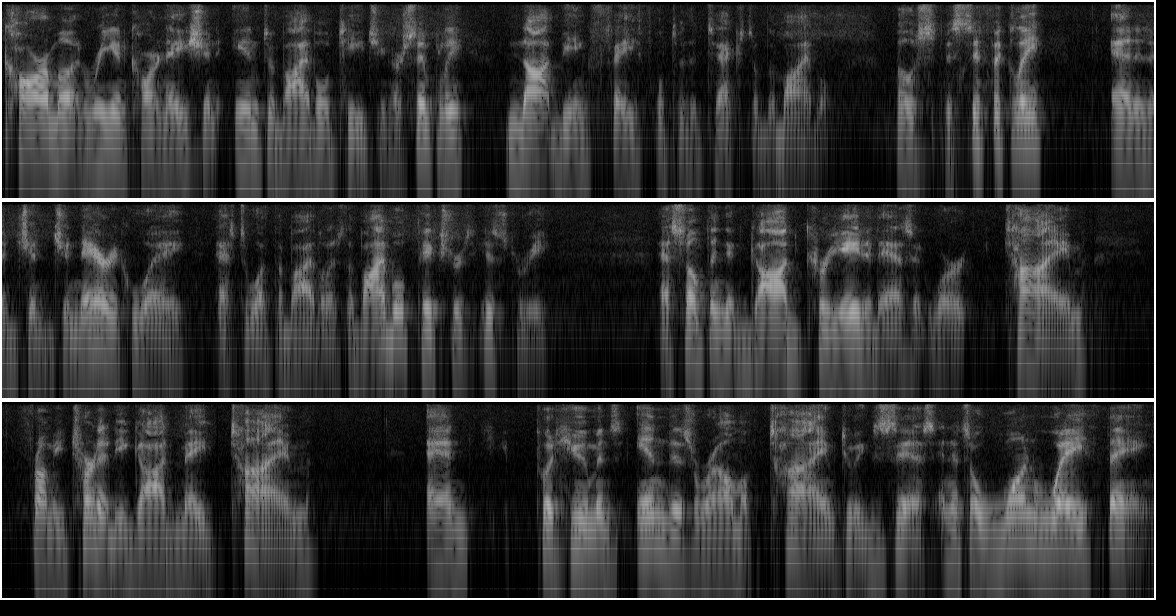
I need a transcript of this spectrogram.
karma and reincarnation into Bible teaching are simply not being faithful to the text of the Bible, both specifically and in a gen- generic way as to what the Bible is. The Bible pictures history as something that God created, as it were, time. From eternity, God made time and put humans in this realm of time to exist. And it's a one way thing.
